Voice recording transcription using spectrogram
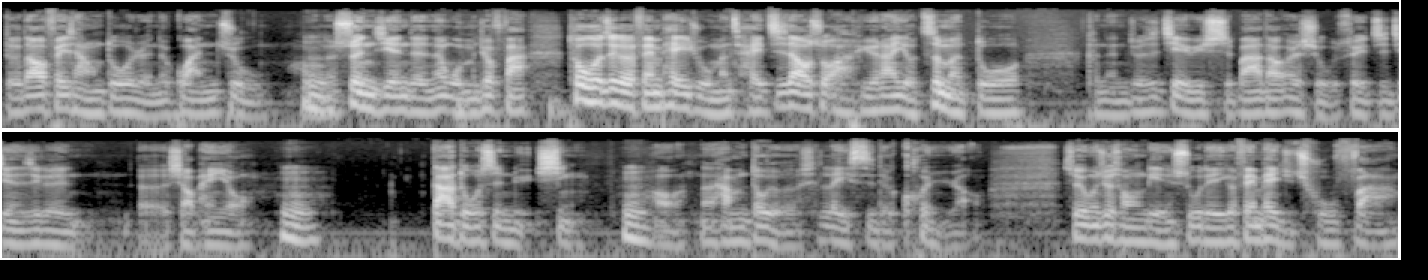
得到非常多人的关注，那瞬间的，那我们就发透过这个 fan page，我们才知道说啊，原来有这么多可能就是介于十八到二十五岁之间的这个呃小朋友，嗯，大多是女性，嗯，好，那他们都有类似的困扰。所以我们就从脸书的一个 fan page 出发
